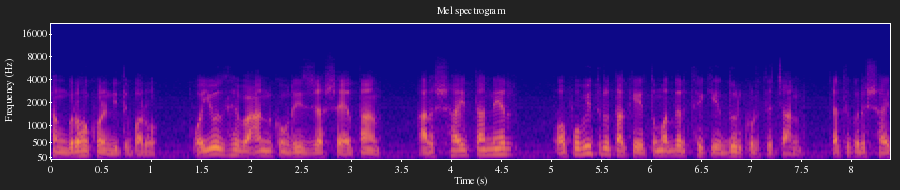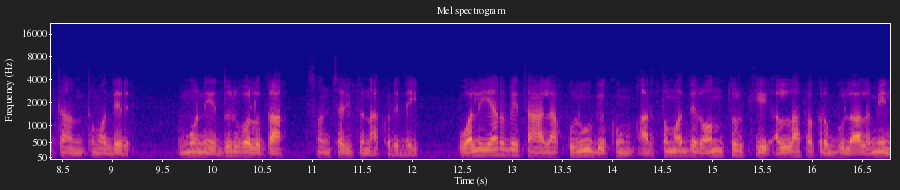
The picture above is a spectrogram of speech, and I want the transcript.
সংগ্রহ করে নিতে পারো। ওয়ুজ হেবা আনকুম রিজা শয়তান, আর শয়তানের অপবিত্রতাকে তোমাদের থেকে দূর করতে চান, যাতে করে শয়তান তোমাদের মনে দুর্বলতা সঞ্চারিত না করে দেয়। ওয়ালিয়ার বেতা আলা কুলু বেকুম আর তোমাদের অন্তরকে আল্লাহ পাক রব্বুল আলমিন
